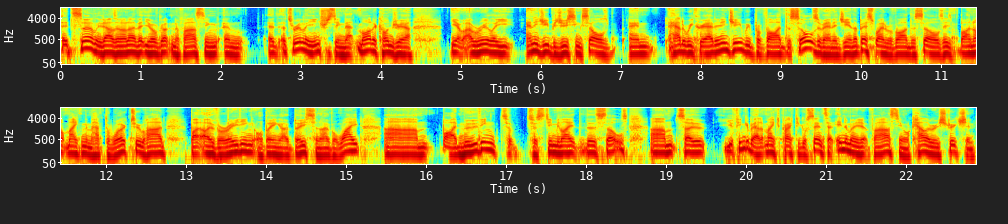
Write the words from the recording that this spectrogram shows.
it certainly does. And I know that you've got into fasting and it's really interesting that mitochondria, you know, are really energy producing cells. And how do we create energy? We provide the cells of energy. And the best way to provide the cells is by not making them have to work too hard, by overeating or being obese and overweight, um, by moving to, to stimulate the cells. Um, so you think about it, it makes practical sense that intermittent fasting or calorie restriction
